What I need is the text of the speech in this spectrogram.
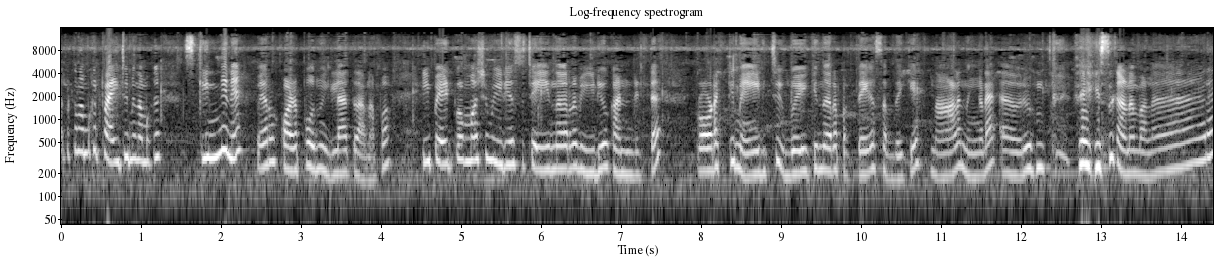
അതൊക്കെ നമുക്ക് ട്രൈ ചെയ്യുമ്പോൾ നമുക്ക് സ്കിന്നിന് വേറെ കുഴപ്പമൊന്നും ഇല്ലാത്തതാണ്. അപ്പോൾ ഈ പെയ്ഡ് പ്രൊമോഷൻ വീഡിയോസ് ചെയ്യുന്നവരുടെ വീഡിയോ കണ്ടിട്ട് പ്രോഡക്റ്റ് മേടിച്ച് ഉപയോഗിക്കുന്നവരുടെ പ്രത്യേക ശ്രദ്ധയ്ക്ക് നാളെ നിങ്ങളുടെ ഒരു ഫേസ് കാണാൻ വളരെ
